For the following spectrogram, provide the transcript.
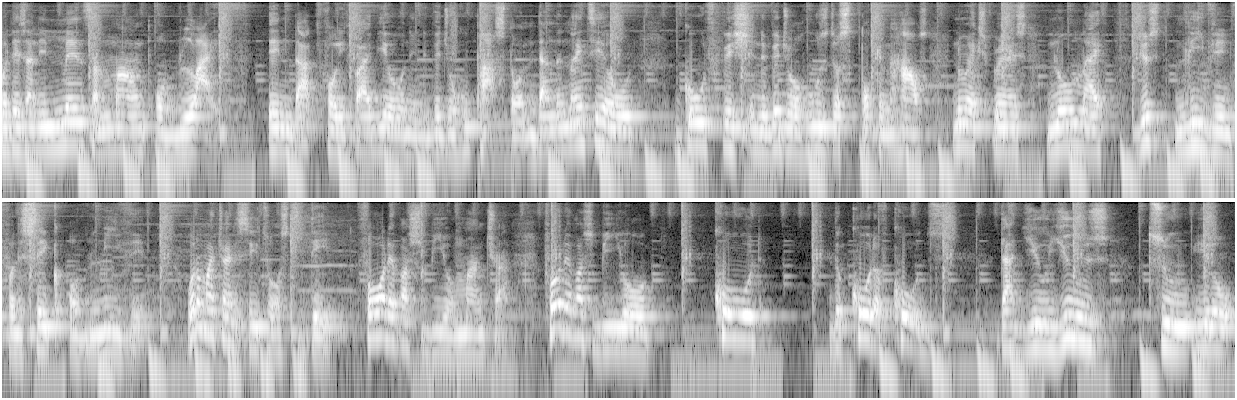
But there's an immense amount of life in that 45 year old individual who passed on than the 90 year old goldfish individual who's just stuck in the house, no experience, no life, just living for the sake of living. What am I trying to say to us today? Forward ever should be your mantra. Forward ever should be your code, the code of codes that you use to, you know,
